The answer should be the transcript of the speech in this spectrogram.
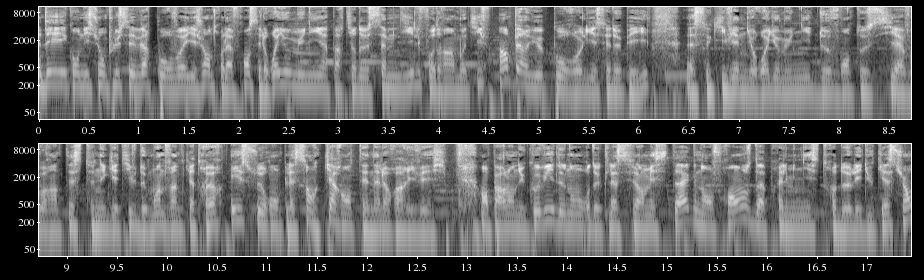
Des conditions plus sévères pour voyager entre la France et le Royaume-Uni. À partir de samedi, il faudra un motif impérieux pour relier ces deux pays. Ceux qui viennent du Royaume-Uni devront aussi avoir un test négatif de moins de 24 heures et seront placés en quarantaine à leur arrivée. En parlant du Covid, le nombre de classes fermées stagne en France, d'après le ministre de l'Éducation.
